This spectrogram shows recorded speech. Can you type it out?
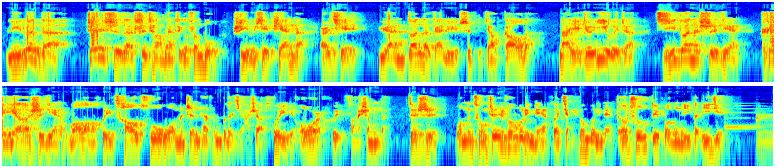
理论的真实的市场的这个分布是有些偏的，而且远端的概率是比较高的。那也就意味着。极端的事件，黑天鹅事件往往会超出我们正态分布的假设，会偶尔会发生的。这是我们从真实分布里面和假设分布里面得出对波动的一个理解。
